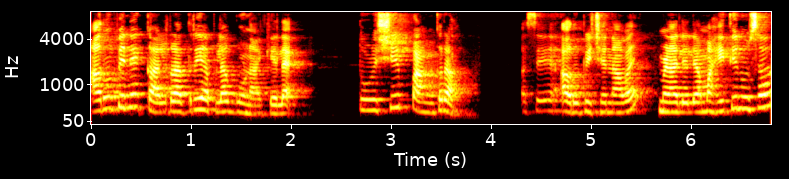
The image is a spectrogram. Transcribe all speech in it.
आरोपीने काल रात्री आपला गुन्हा केलाय. तुळशी पांकरा असे आरोपीचे नाव आहे. मिळालेल्या माहितीनुसार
